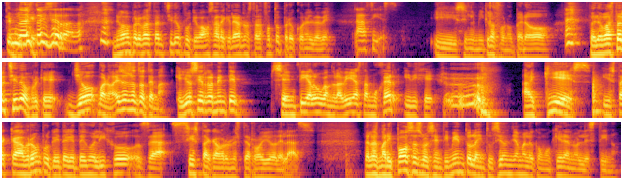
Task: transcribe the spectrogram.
¿Te no estoy cerrada. No, pero va a estar chido porque vamos a recrear nuestra foto, pero con el bebé Así es. y sin el micrófono. Pero, pero va a estar chido porque yo, bueno, eso es otro tema. Que yo sí realmente sentí algo cuando la vi a esta mujer y dije, aquí es. Y está cabrón porque ahorita que tengo el hijo, o sea, sí está cabrón este rollo de las, de las mariposas o el sentimiento, la intuición, llámalo como quieran o el destino.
